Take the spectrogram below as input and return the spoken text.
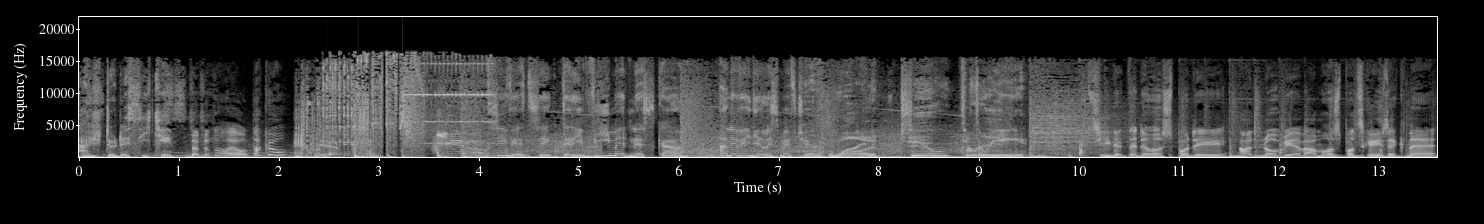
až do 10. Jdem do toho, jo, tak jo. Tři věci, které víme dneska a nevěděli jsme včera. One, two, three. Přijdete do hospody a nově vám hospodský řekne,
